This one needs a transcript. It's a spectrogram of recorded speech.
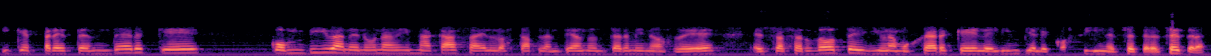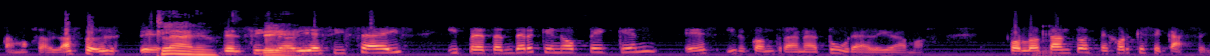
y que pretender que convivan en una misma casa, él lo está planteando en términos de el sacerdote y una mujer que le limpie, le cocina, etcétera, etcétera. Estamos hablando del siglo XVI y pretender que no pequen es ir contra natura, digamos. Por lo mm. tanto, es mejor que se casen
